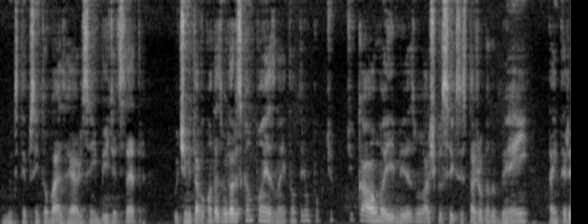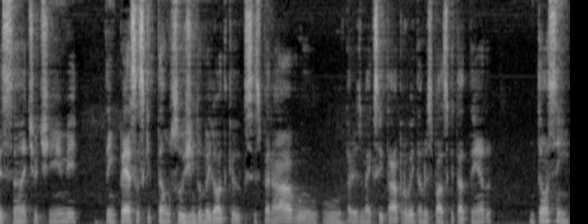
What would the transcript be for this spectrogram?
muito tempo sem Tobias Harris, sem Embiid, etc., o time estava com uma das melhores campanhas, né? Então teria um pouco de, de calma aí mesmo. Acho que o Sixers está jogando bem, tá interessante o time. Tem peças que estão surgindo melhor do que o que se esperava. O, o Maxey está aproveitando o espaço que está tendo. Então, assim,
